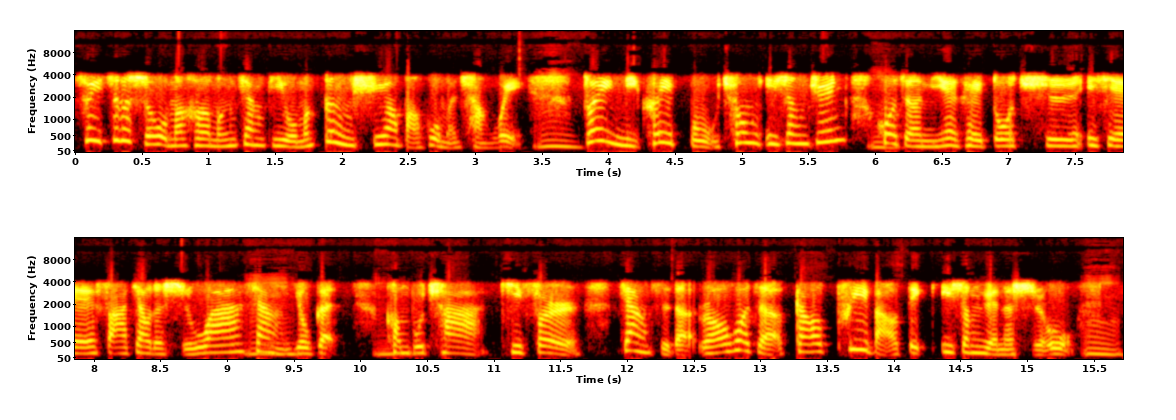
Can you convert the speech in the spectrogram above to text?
所以这个时候我们荷尔蒙降低，我们更需要保护我们肠胃。嗯。所以你可以补充益生菌，或者你也可以多吃一些发酵的食物啊，像 yogurt、kombucha、kefir 这样子的，然后或者高 prebiotic 益生元的食物，嗯，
